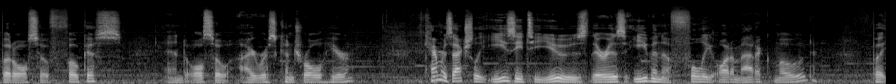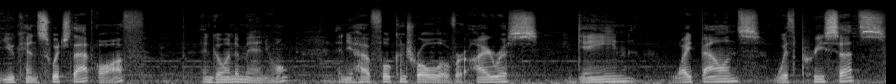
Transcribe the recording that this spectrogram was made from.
but also focus and also iris control here. The camera is actually easy to use. There is even a fully automatic mode, but you can switch that off and go into manual. And you have full control over iris, gain, white balance with presets.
